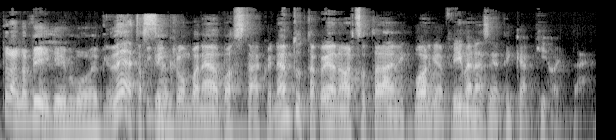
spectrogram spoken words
talán a végén volt. Lehet a Igen. szinkronban elbaszták, hogy nem tudtak olyan arcot találni, mint Morgan Freeman, ezért inkább kihagyták.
